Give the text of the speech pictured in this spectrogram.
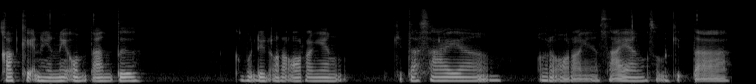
kakek nenek om tante. Kemudian orang-orang yang kita sayang orang-orang yang sayang sama kita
